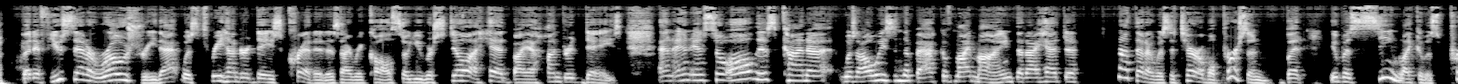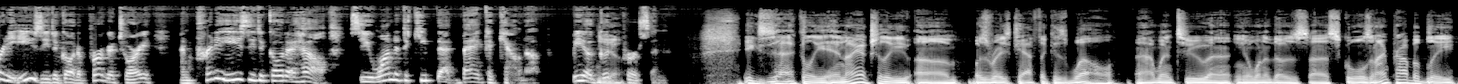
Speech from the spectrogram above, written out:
but if you said a rosary that was 300 days credit as i recall so you were still ahead by 100 days and and, and so all this kind of was always in the back of my mind that i had to not that I was a terrible person, but it was seemed like it was pretty easy to go to purgatory and pretty easy to go to hell. So you wanted to keep that bank account up. Be a good Yeah. person. Exactly, and I actually um, was raised Catholic as well. I went to uh, you know one of those uh, schools, and I probably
